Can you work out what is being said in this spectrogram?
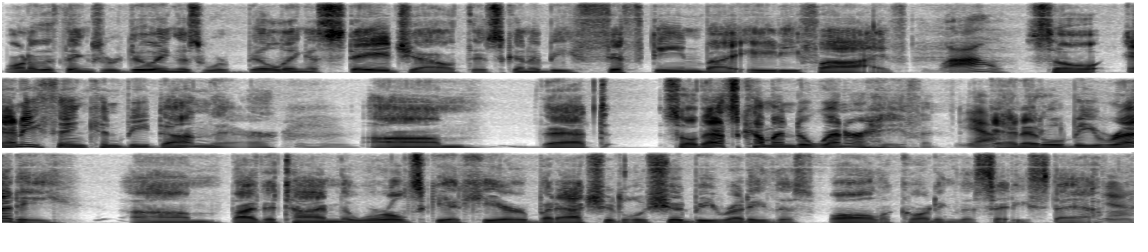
one of the things we're doing is we're building a stage out that's going to be 15 by 85. Wow. So anything can be done there. Um, that so that's coming to Winter Haven, Yeah. and it'll be ready um, by the time the Worlds get here. But actually, should be ready this fall, according to the city staff. Yeah.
